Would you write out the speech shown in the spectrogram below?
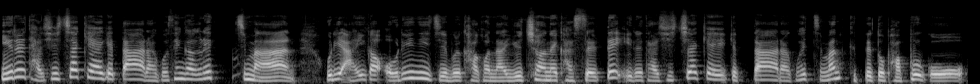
일을 다시 시작해야겠다라고 생각을 했지만 우리 아이가 어린이집을 가거나 유치원에 갔을 때 일을 다시 시작해야겠다라고 했지만 그때 또 바쁘고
